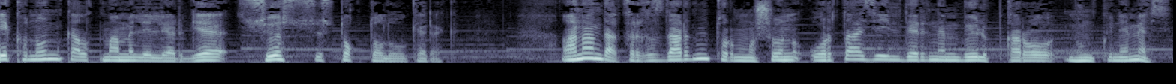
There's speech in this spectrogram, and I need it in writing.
экономикалык мамилелерге сөзсүз токтолуу керек. Анан да кыргыздардын турмушун орто азия элдеринен бөлүп кароо мүмкүн эмес.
